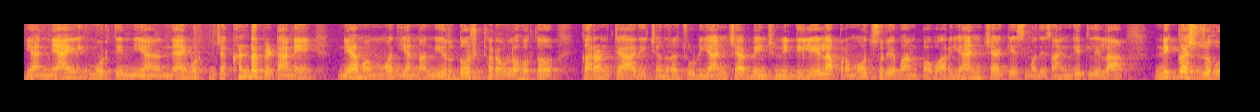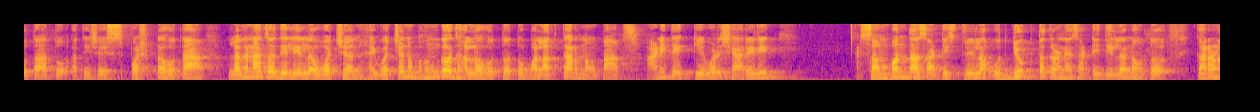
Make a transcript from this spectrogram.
या न्यायमूर्तींनी या न्यायमूर्तींच्या खंडपीठाने नियम अहमद यांना निर्दोष ठरवलं होतं. कारण त्याआधी चंद्रचूड यांच्या बेंचने दिलेला प्रमोद सूर्यबान पवार यांच्या केसमध्ये सांगितलेला निकष जो होता तो अतिशय स्पष्ट होता. लग्नाचं दिलेलं वचन हे वचनभंग झालं होतं तो बलात्कार नव्हता. आणि ते केवळ शारीरिक संबंधासाठी स्त्रीला उद्युक्त करण्यासाठी दिलं नव्हतं. कारण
